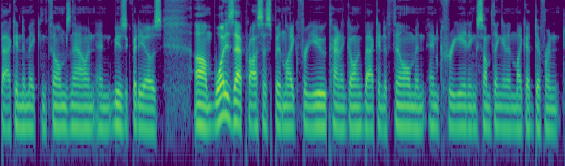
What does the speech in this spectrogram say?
back into making films now and, and music videos. Um, what has that process been like for you? Kind of going back into film and, and creating something in like a different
